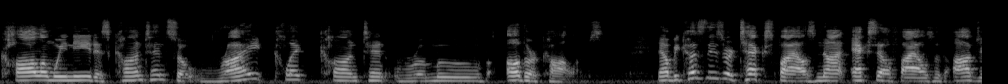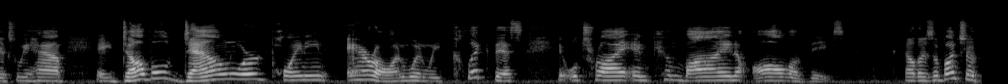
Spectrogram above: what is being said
column we need is content. So right-click Content, remove Other Columns. Now, because these are text files, not Excel files with objects, we have a double downward pointing arrow. And when we click this, it will try and combine all of these. Now, there's a bunch of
